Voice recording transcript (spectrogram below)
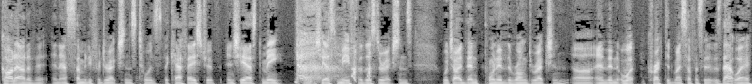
got out of it, and asked somebody for directions towards the cafe strip, and she asked me. She asked me for those directions, which I then pointed the wrong direction, uh, and then what corrected myself and said it was that way.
